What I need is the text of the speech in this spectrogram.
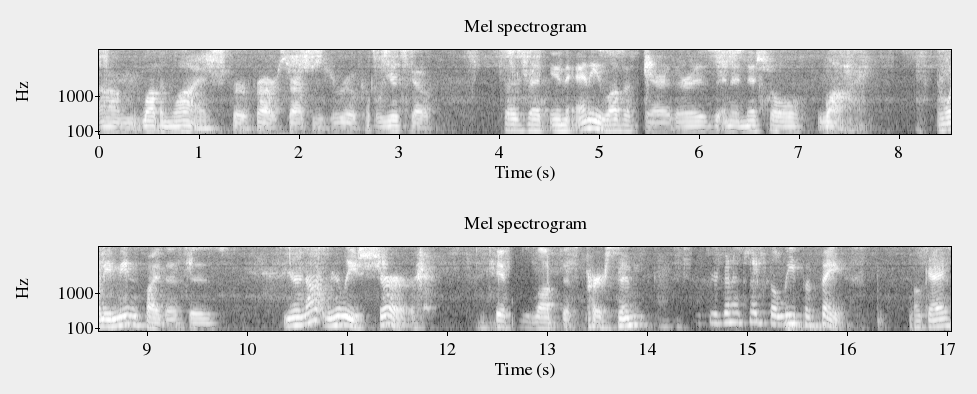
um, Love and Lies for, our Stars and Giroux a couple years ago, says that in any love affair there is an initial lie. And what he means by this is you're not really sure if you love this person. You're gonna take the leap of faith. Okay?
